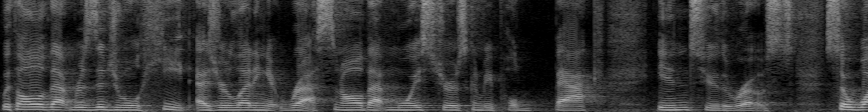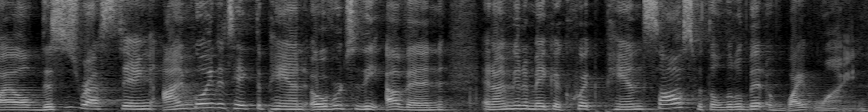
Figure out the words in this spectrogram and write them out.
with all of that residual heat as you're letting it rest and all that moisture is going to be pulled back into the roast. So while this is resting, I'm going to take the pan over to the oven and I'm going to make a quick pan sauce with a little bit of white wine.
